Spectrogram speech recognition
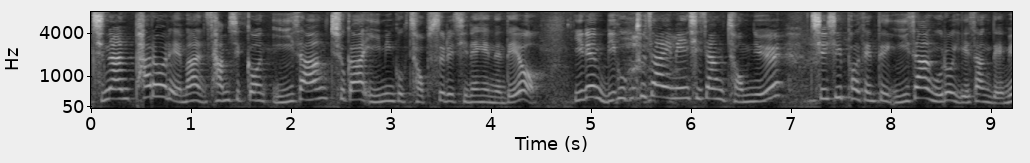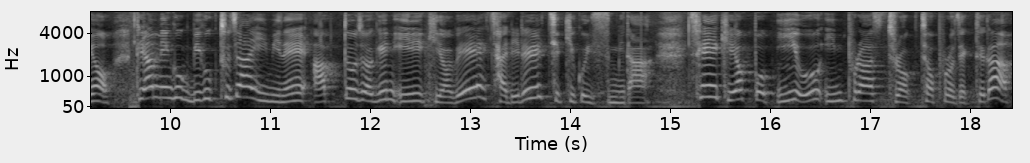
지난 8월에만 30건 이상 추가 이민국 접수를 진행했는데요. 이는 미국 투자 이민 시장 점유율 70% 이상으로 예상되며 대한민국 미국 투자 이민의 압도적인 1위 기업의 자리를 지키고 있습니다. 새 개혁법 이후 인프라스트럭처 프로젝트가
